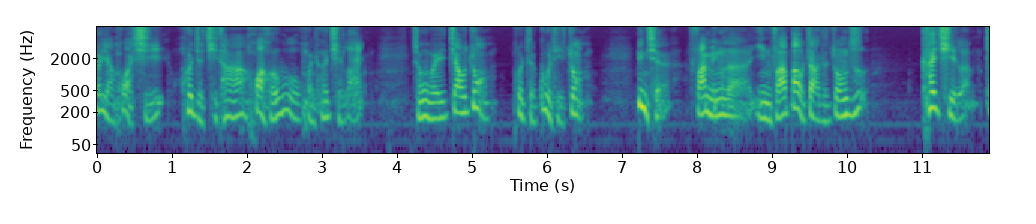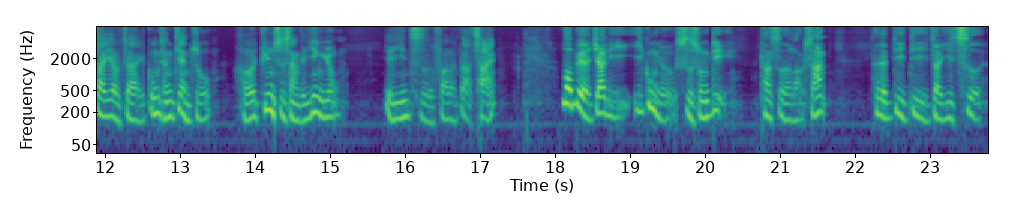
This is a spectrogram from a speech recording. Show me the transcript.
二氧化锡或者其他化合物混合起来，成为胶状或者固体状，并且。发明了引发爆炸的装置，开启了炸药在工程建筑和军事上的应用，也因此发了大财。诺贝尔家里一共有四兄弟，他是老三。他的弟弟在一次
